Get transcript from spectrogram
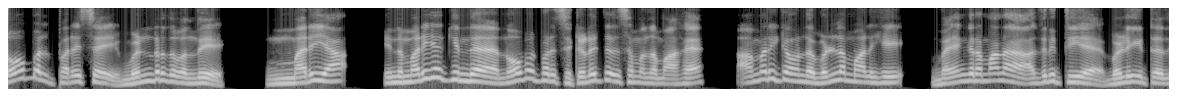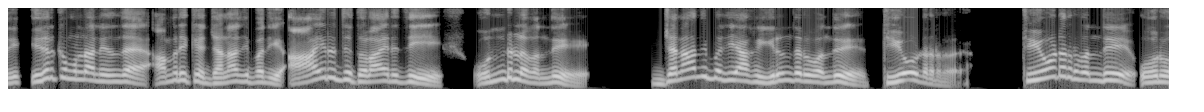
நோபல் பரிசை வென்றது வந்து மரியா. இந்த மரியாக்கு இந்த நோபல் பரிசு கிடைத்தது சம்பந்தமாக அமெரிக்காவோட வெள்ள மாளிகை பயங்கரமான அதிருப்தியை வெளியிட்டது. இதற்கு முன்னால் இருந்த அமெரிக்க ஜனாதிபதி ஆயிரத்தி தொள்ளாயிரத்தி ஒன்றுல வந்து ஜனாதிபதியாக இருந்தவர் வந்து தியோடர். தியோடர் வந்து ஒரு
